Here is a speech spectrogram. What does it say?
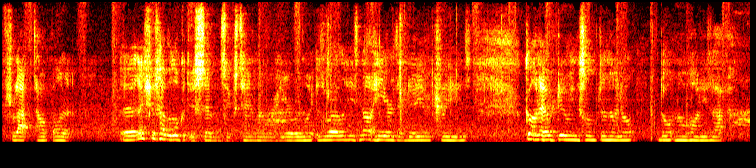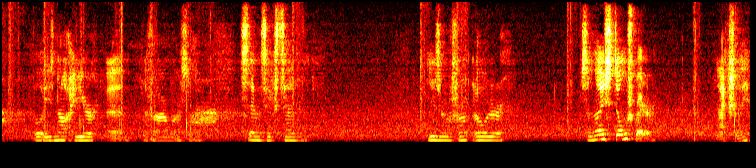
flat top on it. Uh, let's just have a look at this 7610 when we're here. We might as well. He's not here today. Actually, he's gone out doing something. I don't don't know what he's at, but he's not here. Um, the farmer. So 7610. These are front loader. It's a nice stone spreader, actually.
